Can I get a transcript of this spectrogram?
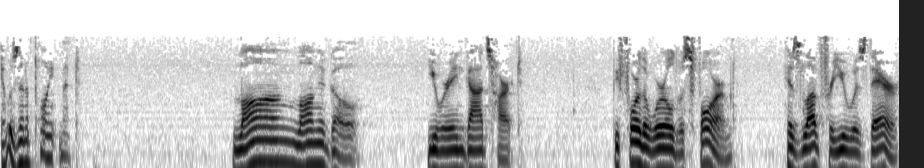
It was an appointment. Long, long ago, you were in God's heart. Before the world was formed, His love for you was there.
